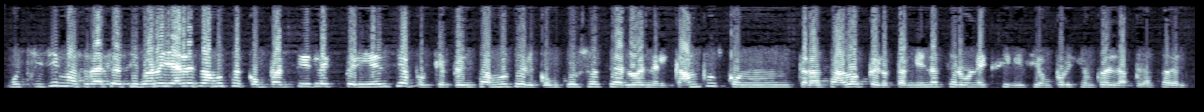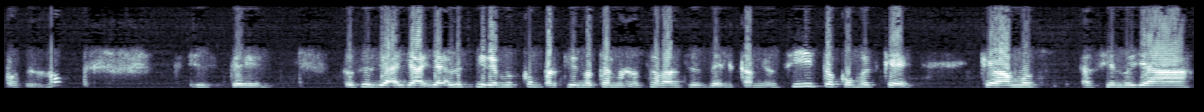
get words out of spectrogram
Muchísimas gracias. Y bueno, ya les vamos a compartir la experiencia porque pensamos el concurso hacerlo en el campus con un trazado, pero también hacer una exhibición, por ejemplo, en la Plaza del Pueblo, ¿no? Este, entonces ya ya ya les iremos compartiendo también los avances del camioncito, cómo es que, que vamos haciendo ya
